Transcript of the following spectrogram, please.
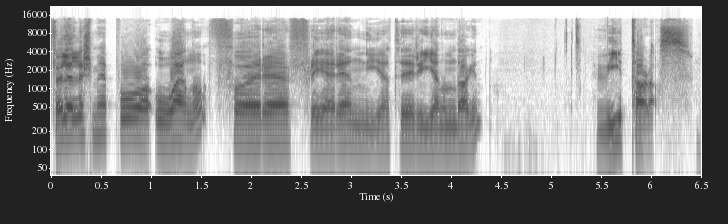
Følg ellers med på OA.no for eh, flere nyheter gjennom dagen. Vi ass.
